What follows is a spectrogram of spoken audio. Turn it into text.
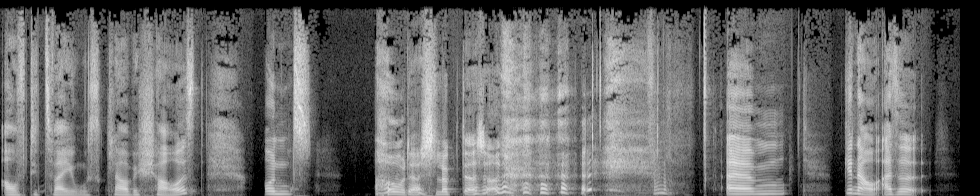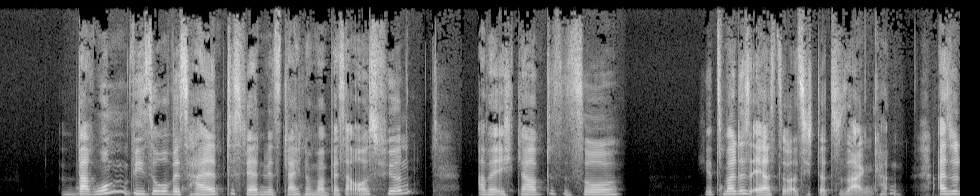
auf die zwei Jungs, glaube ich, schaust. Und, oh, da schluckt er schon. ähm, genau, also warum, wieso, weshalb, das werden wir jetzt gleich nochmal besser ausführen. Aber ich glaube, das ist so jetzt mal das Erste, was ich dazu sagen kann. Also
